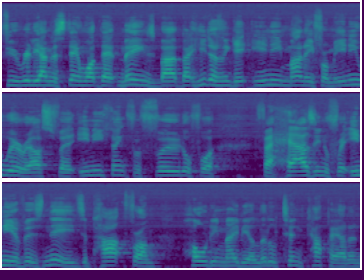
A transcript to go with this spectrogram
if you really understand what that means, but, but he doesn't get any money from anywhere else for anything, for food or for, for housing or for any of his needs, apart from holding maybe a little tin cup out and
